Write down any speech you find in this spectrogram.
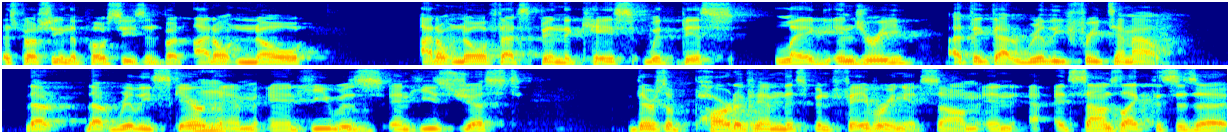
especially in the postseason. But I don't know I don't know if that's been the case with this leg injury. I think that really freaked him out. That that really scared mm-hmm. him, and he was mm-hmm. and he's just there's a part of him that's been favoring it some, and it sounds like this is a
